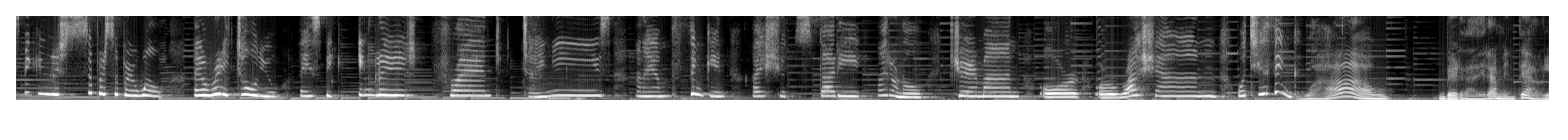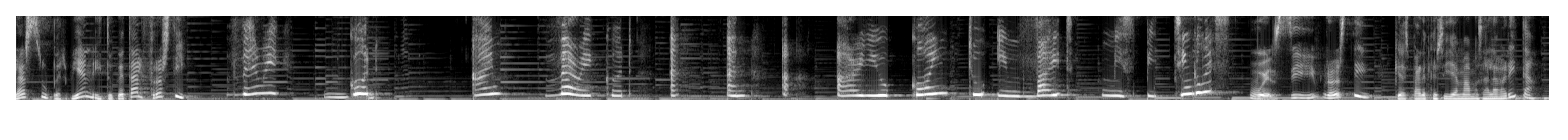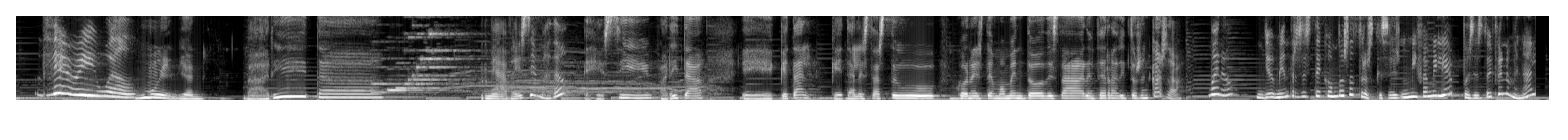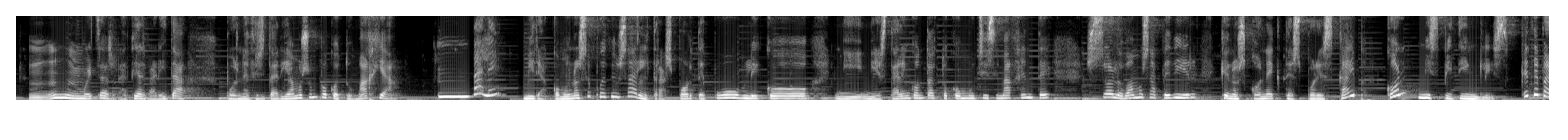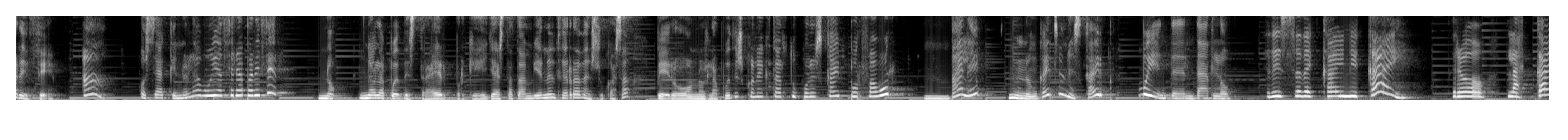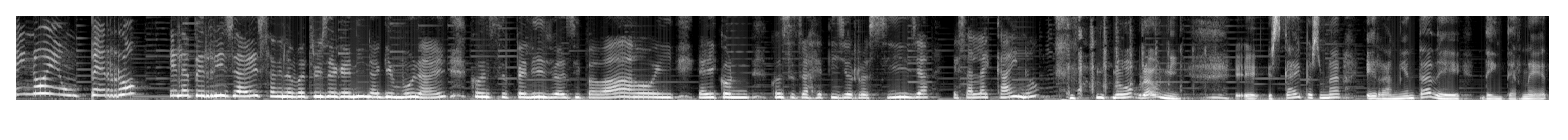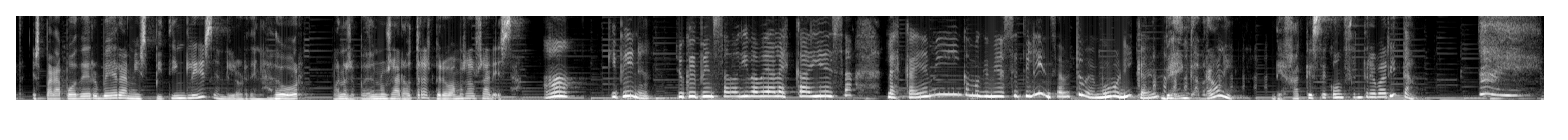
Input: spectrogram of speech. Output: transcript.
speak English super, super well. I already told you I speak English, French, Chinese, and I am thinking I should study, I don't know, German or, or Russian. What do you think? ¡Wow! Verdaderamente hablas súper bien. ¿Y tú qué tal, Frosty? Very good. I'm very good. Pues sí, Frosty. ¿Qué os parece si llamamos a la varita? Very well. Muy bien. Varita. ¿Me habéis llamado? Eh, sí, Varita. Eh, ¿Qué tal? ¿Qué tal estás tú con este momento de estar encerraditos en casa? Yo mientras esté con vosotros, que sois mi familia, pues estoy fenomenal. Mm, muchas gracias, Varita. Pues necesitaríamos un poco tu magia. Mm, vale. Mira, como no se puede usar el transporte público ni, ni estar en contacto con muchísima gente, solo vamos a pedir que nos conectes por Skype con Miss Pitinglis. ¿Qué te parece? O sea que no la voy a hacer aparecer. No, no la puedes traer porque ella está también encerrada en su casa, pero ¿nos la puedes conectar tú por Skype, por favor? Mm, Vale. Nunca he hecho un Skype. Voy a intentarlo. Dice de Sky ni Kai. Pero la Sky no es un perro. Es la perrilla esa de la patrulla canina que mora, ¿eh? Con su pelillo así para abajo y, y ahí con, con su trajecillo rosilla. Esa es la Sky, ¿no? No, Brownie. Eh, Skype es una herramienta de, de Internet. Es para poder ver a Miss Pitinglis en el ordenador. Bueno, se pueden usar otras, pero vamos a usar esa. Ah, qué pena. Yo que pensaba que iba a ver a la Sky esa. La Sky a mí como que me hace tilín, ¿sabes? tú? Es muy bonita, ¿eh? Venga, Brownie, deja que se concentre Varita.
